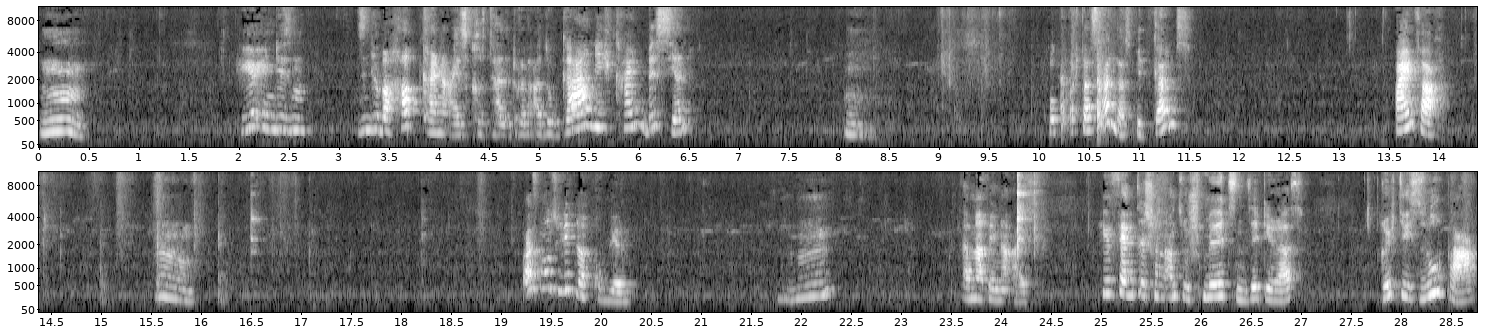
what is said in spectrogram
Mmh. Hier in diesem sind überhaupt keine Eiskristalle drin, also gar nicht, kein bisschen. Mmh. Guckt euch das an, das geht ganz einfach. Mmh. Was muss ich jetzt noch probieren? Mhm. Amarene-Eis. Hier fängt es schon an zu schmilzen, seht ihr das? Richtig super,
